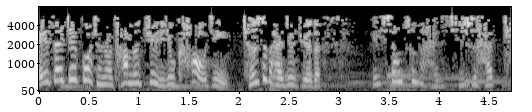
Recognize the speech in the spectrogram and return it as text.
哎，在这过程中，他们的距离就靠近。城市的孩子就觉得，哎，乡村的孩子其实还挺。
